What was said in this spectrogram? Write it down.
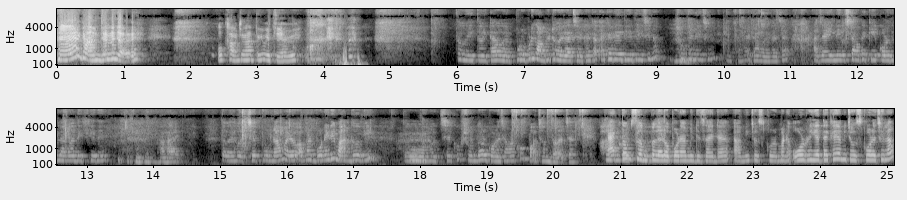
হ্যাঁ খামচানো যাবে। ও খামচানো হাত থেকে বেঁচে যাবে তো এই তো এটা পুরোপুরি কমপ্লিট হয়ে গেছে। এটা এটা দিয়ে দিয়ে দিয়েছি না? শুকিয়ে নিয়েছি আচ্ছা এটা হয়ে গেছে। আচ্ছা এই নেলসটা আমাকে কে করে দিল? একবার দেখিয়ে দে। হাই। তো এ হচ্ছে পুনাম। আমার বোনেরই বান্ধবী। তো হচ্ছে খুব সুন্দর করেছে। আমার খুব পছন্দ হয়েছে। একদম সিম্পলের ওপরে আমি ডিজাইনটা আমি চুজ করে মানে ওর ইয়ে দেখে আমি চুজ করেছিলাম।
